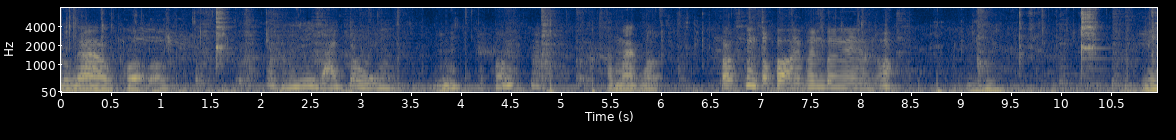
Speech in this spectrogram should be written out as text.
ลูกง่าวพอเอา นี่หลายโจ้ยหืมทำมากเนาะเพราะเพิ่งกระเพาะให้เพิ่นเบิ่งเลยโอ้อืมนี่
